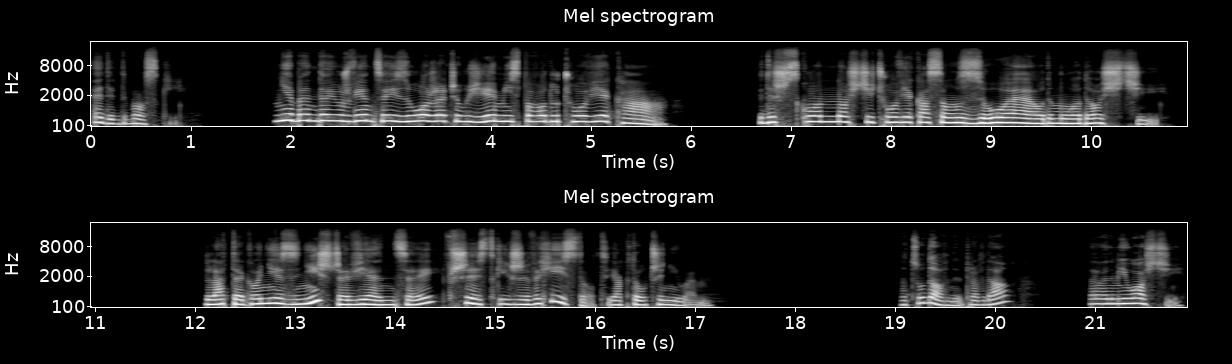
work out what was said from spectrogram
edykt boski, nie będę już więcej złorzeczył ziemi z powodu człowieka, gdyż skłonności człowieka są złe od młodości. Dlatego nie zniszczę więcej wszystkich żywych istot, jak to uczyniłem. No cudowny, prawda? Pełen miłości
